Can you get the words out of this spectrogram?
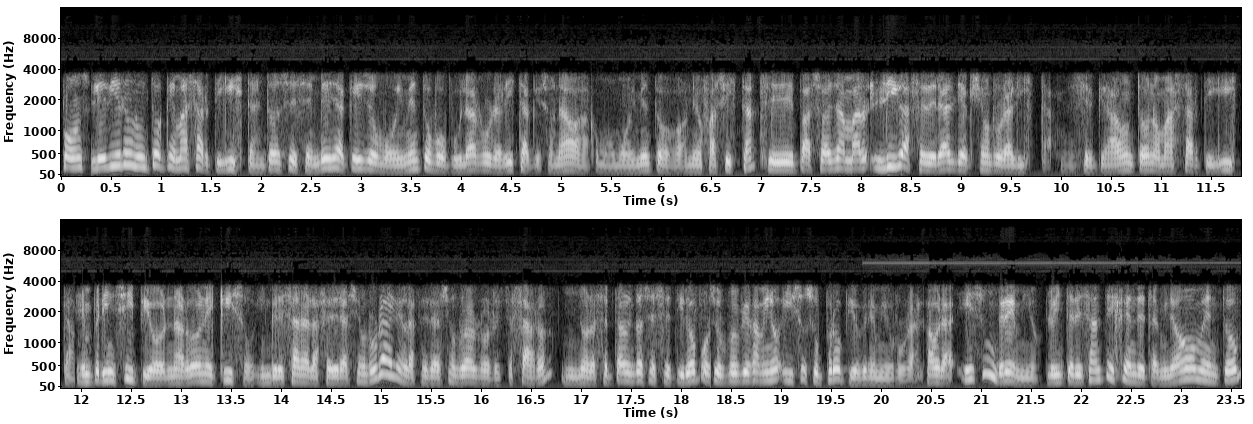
Pons, le dieron un toque más artiguista, entonces en vez de aquello movimiento popular ruralista que sonaba como movimiento neofascista, se pasó a llamar Liga Federal de Acción Ruralista, es decir, que daba un tono más artiguista. En principio, Nardone quiso ingresar a la Federación Rural, en la Federación Rural lo rechazaron, no lo aceptaron, entonces se tiró por su propio camino, hizo su propio gremio rural. Ahora, es un gremio lo interesante es que en determinado momento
